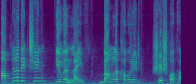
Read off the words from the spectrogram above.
আপনারা দেখছেন ইউএন লাইভ বাংলা খবরের শেষ কথা।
